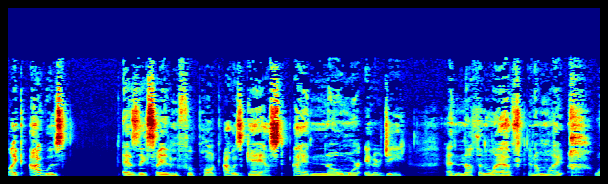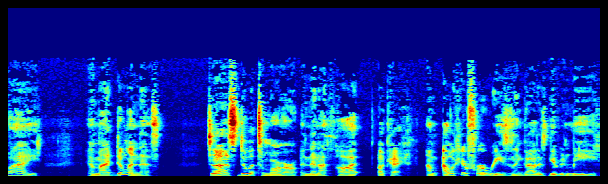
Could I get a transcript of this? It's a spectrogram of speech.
Like I was, as they say in football, I was gassed. I had no more energy, had nothing left. And I'm like, why? Am I doing this? just do it tomorrow. And then I thought, okay, I'm out here for a reason. God has given me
